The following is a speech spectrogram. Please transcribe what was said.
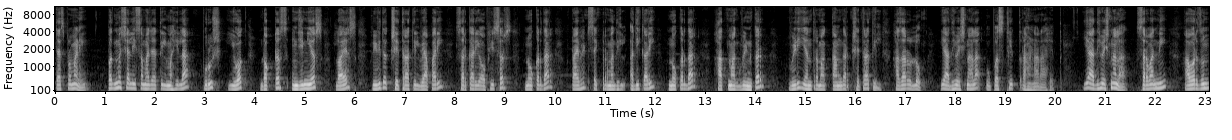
त्याचप्रमाणे पद्मशाली समाजातील महिला पुरुष युवक डॉक्टर्स इंजिनियर्स लॉयर्स विविध क्षेत्रातील व्यापारी सरकारी ऑफिसर्स नोकरदार प्रायव्हेट सेक्टरमधील अधिकारी नोकरदार हातमाग विणकर विडी यंत्रमाग कामगार क्षेत्रातील हजारो लोक या अधिवेशनाला उपस्थित राहणार आहेत. या अधिवेशनाला सर्वांनी आवर्जून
